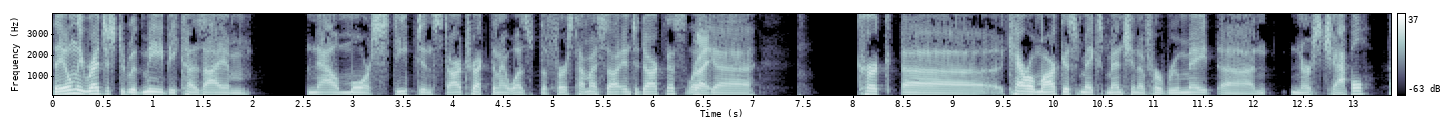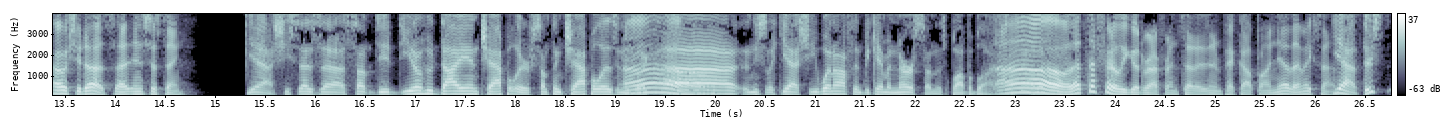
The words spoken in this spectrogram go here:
they only registered with me because I am now more steeped in Star Trek than I was the first time I saw Into Darkness. Like Right. uh, Kirk, uh, Carol Marcus makes mention of her roommate, uh, Nurse Chapel. Oh, she does. Uh, interesting. Yeah, she says, uh, some, do, do you know who Diane Chapel or something Chapel is? And he's like, Oh. ah, and he's like, yeah, she went off and became a nurse on this blah, blah, blah. She's like, Oh, nice." that's a fairly good reference that I didn't pick up on. Yeah, that makes sense. yeah, there's,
